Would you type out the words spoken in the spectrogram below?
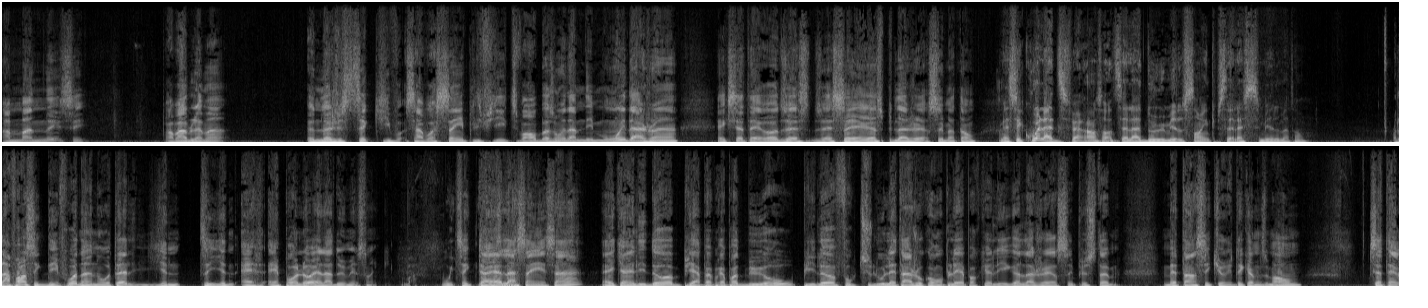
à un moment donné, c'est probablement une logistique qui va, ça va simplifier. Tu vas avoir besoin d'amener moins d'agents, etc., du, SCRS puis de la GRC, mettons. Mais c'est quoi la différence entre celle à 2005 et celle à 6000, mettons? L'affaire, c'est que des fois, dans un hôtel, il y a une- y a elle n'est pas là, elle à 2005. oui. C'est que tu as elle à 500, avec un lit double, puis à peu près pas de bureau, puis là, il faut que tu loues l'étage au complet pour que les gars de la GRC puissent te mettre en sécurité comme du monde, etc.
